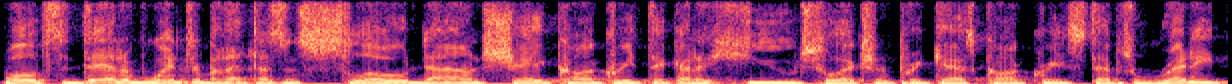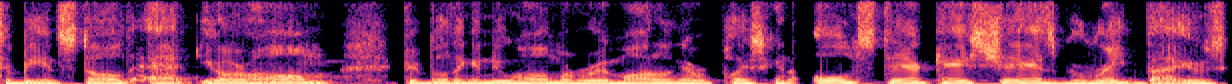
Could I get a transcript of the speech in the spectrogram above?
Well, it's the dead of winter, but that doesn't slow down Shea Concrete. They got a huge selection of precast concrete steps ready to be installed at your home. If you're building a new home or remodeling or replacing an old staircase, Shea has great values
